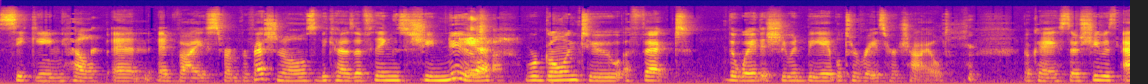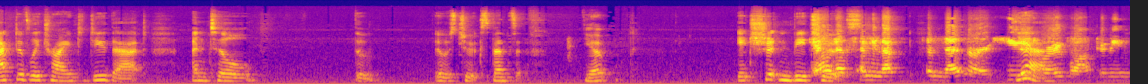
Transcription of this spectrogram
seeking help and advice from professionals because of things she knew Yeah. were going to affect the way that she would be able to raise her child okay so she was actively trying to do that until the it was too expensive Yep. it shouldn't be too that's, expensive I mean, that's another huge Yeah. roadblock. I mean,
